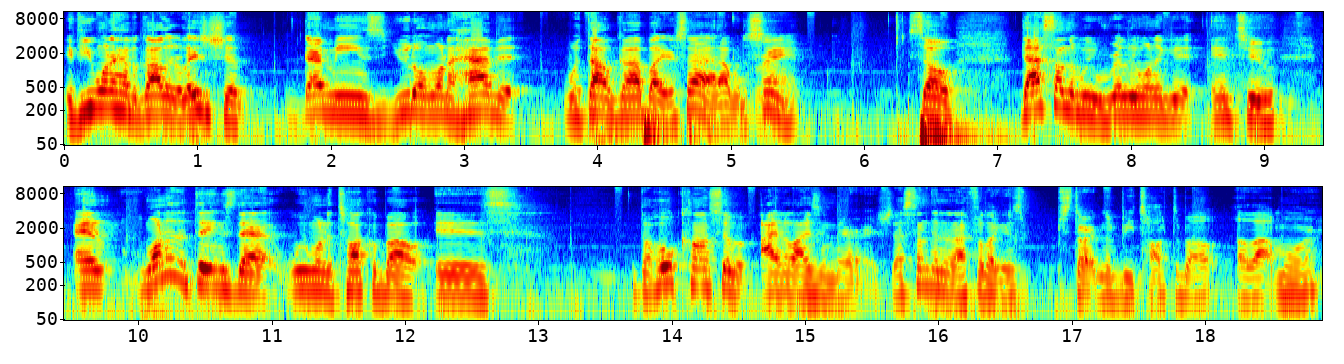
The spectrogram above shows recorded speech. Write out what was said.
if you want to have a godly relationship, that means you don't want to have it without God by your side, I would assume. Right. So that's something we really want to get into. And one of the things that we want to talk about is the whole concept of idolizing marriage. That's something that I feel like is starting to be talked about a lot more.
